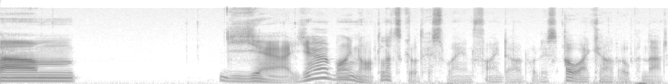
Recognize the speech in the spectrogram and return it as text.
Um, yeah, yeah, why not? Let's go this way and find out what is... Oh, I cannot open that.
